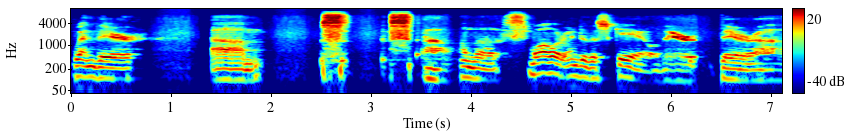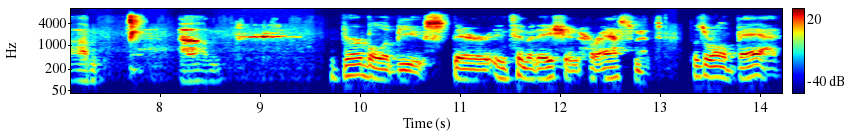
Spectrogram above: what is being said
when they're um, uh, on the smaller end of the scale, their their um, um, verbal abuse, their intimidation, harassment, those are all bad.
